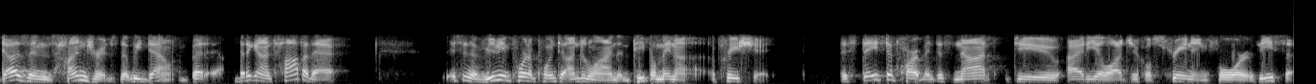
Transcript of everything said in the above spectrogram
dozens, hundreds that we don't. But but again, on top of that, this is a really important point to underline that people may not appreciate. The State Department does not do ideological screening for visas.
